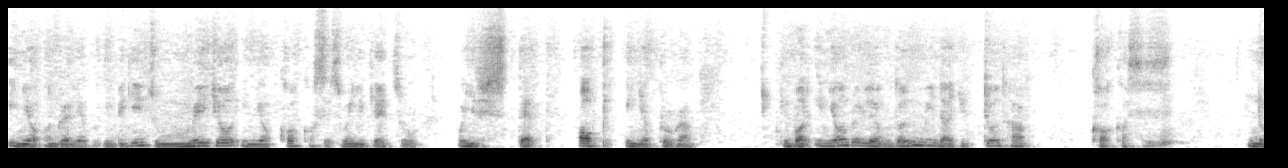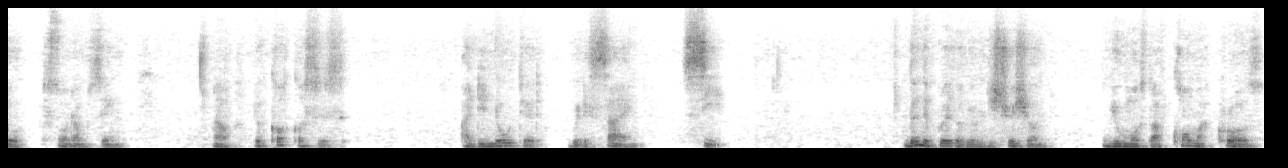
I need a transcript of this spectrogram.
in your 100 level. You begin to major in your core courses when you get to when you step up in your program. Okay, but in your 100 level doesn't mean that you don't have core courses. No, that's not what I'm saying. Now, your core courses are denoted with the sign C. During the period of your registration, you must have come across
